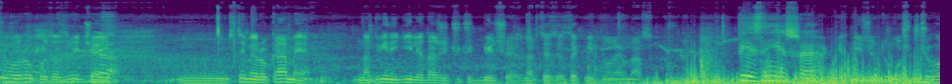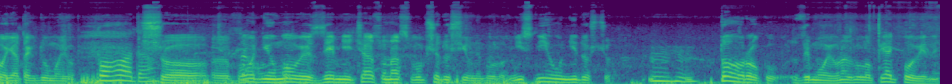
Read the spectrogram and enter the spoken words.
Цього року зазвичай з тими роками на дві неділі, навіть чуть-чуть більше нарциси заквітнули в нас. Пізніше Так, пізніше. Тому що чого, я так думаю, погода. що е, погодні умови зимній час у нас взагалі дощів не було. Ні снігу, ні дощу. Угу. Того року зимою у нас було 5 повіней.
